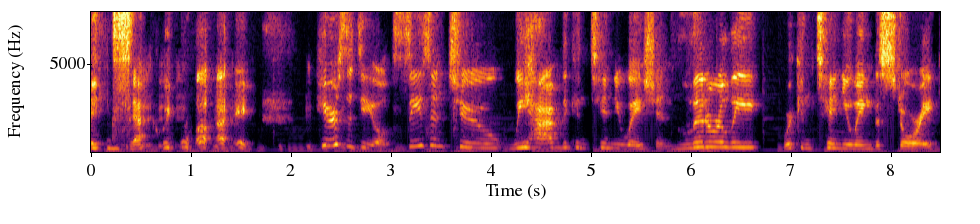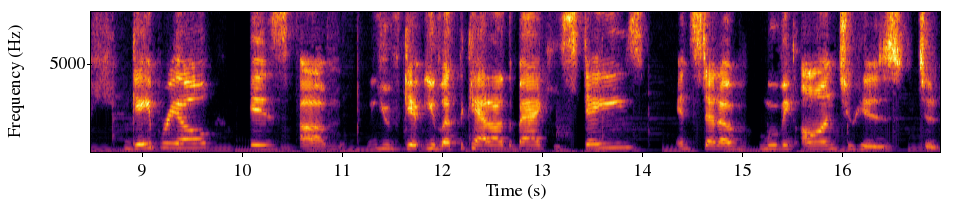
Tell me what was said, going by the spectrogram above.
Exactly why. Here's the deal. Season 2, we have the continuation. Literally, we're continuing the story. Gabriel is um you've get you let the cat out of the bag. He stays instead of moving on to his to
